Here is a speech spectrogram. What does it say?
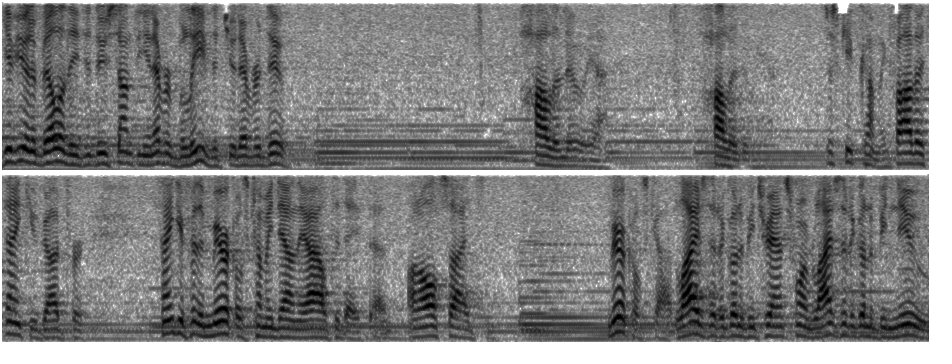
Give you an ability to do something you never believed that you'd ever do. Hallelujah. Hallelujah. Just keep coming. Father, thank you, God, for thank you for the miracles coming down the aisle today on all sides. Miracles, God. Lives that are going to be transformed, lives that are going to be new.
